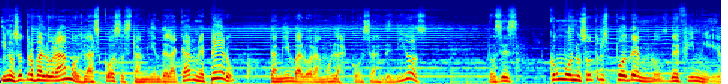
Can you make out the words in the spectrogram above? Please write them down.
y nosotros valoramos las cosas también de la carne, pero también valoramos las cosas de Dios. Entonces, ¿cómo nosotros podemos definir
